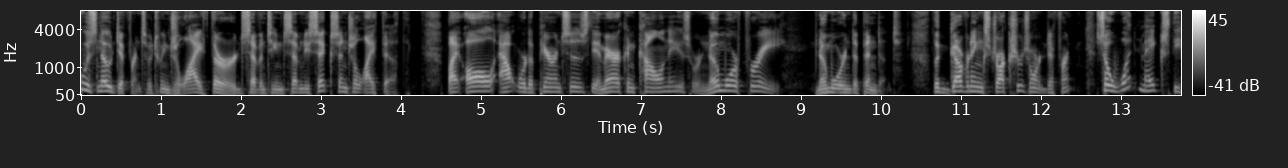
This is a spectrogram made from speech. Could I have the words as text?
was no difference between July 3rd, 1776, and July 5th. By all outward appearances, the American colonies were no more free, no more independent. The governing structures weren't different. So, what makes the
